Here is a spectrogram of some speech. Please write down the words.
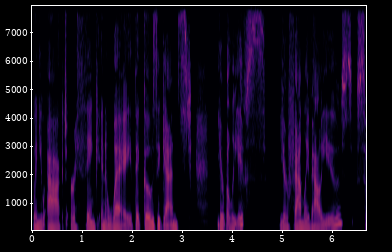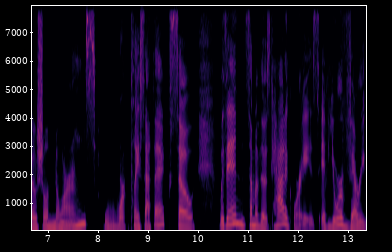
when you act or think in a way that goes against your beliefs, your family values, social norms, workplace ethics. So, within some of those categories, if you're very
